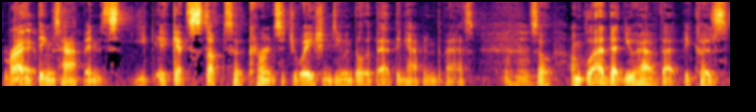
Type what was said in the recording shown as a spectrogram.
Right. Bad things happen. You, it gets stuck to current situations, even though the bad thing happened in the past. Mm-hmm. So I'm glad that you have that because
